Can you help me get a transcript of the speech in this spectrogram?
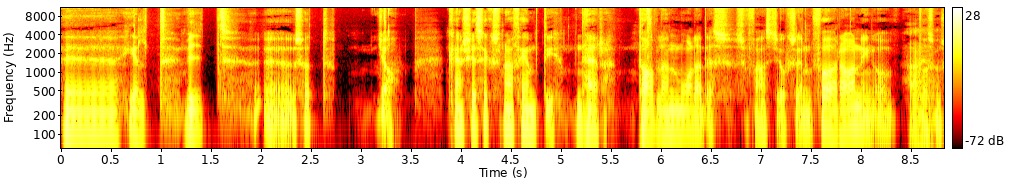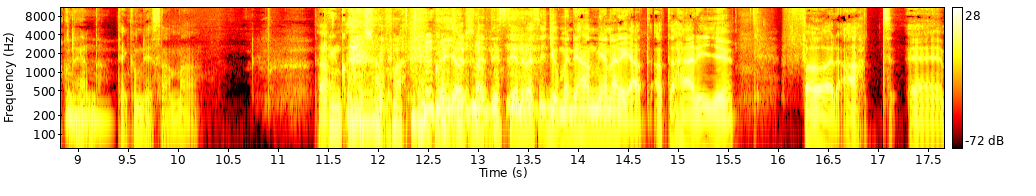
eh, helt vit. Eh, så att ja, kanske 1650 när tavlan målades så fanns det också en föraning av ja, vad som skulle hända. Tänk om det är samma. Ja. Tänk om det är samma. men, jag, men det, jo, men det han menar är att, att det här är ju för att eh,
